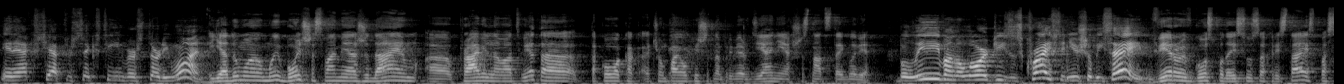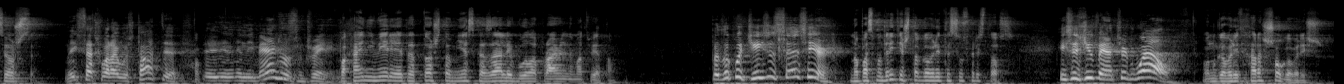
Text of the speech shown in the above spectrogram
in Acts chapter 16, verse 31. Я думаю, мы больше с вами ожидаем э, правильного ответа, такого, как, о чем Павел пишет, например, в Деяниях 16 главе. Believe on the Lord Jesus Christ and you shall be saved. Веруй в Господа Иисуса Христа и спасешься. At least that's what I was taught to, in, in the evangelism training. По крайней мере, это то, что мне сказали, было правильным ответом. But look what Jesus says here. Но посмотрите, что говорит Иисус Христос. He says, You've answered well. Он говорит, хорошо говоришь.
